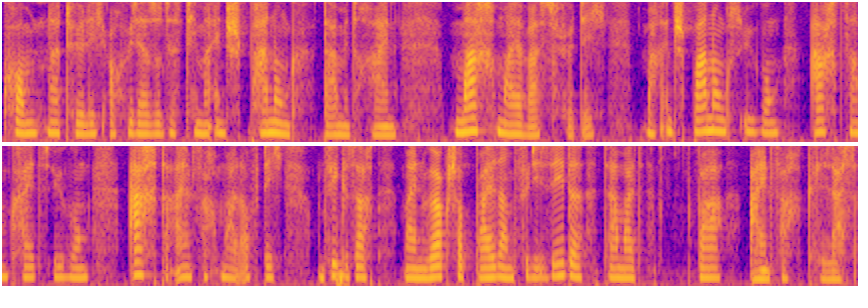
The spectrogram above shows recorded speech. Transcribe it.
kommt natürlich auch wieder so das Thema Entspannung damit rein. Mach mal was für dich. Mach Entspannungsübung, Achtsamkeitsübung. Achte einfach mal auf dich. Und wie gesagt, mein Workshop Balsam für die Seele damals war einfach klasse.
